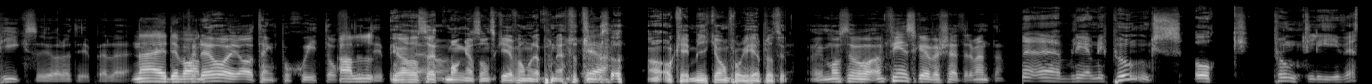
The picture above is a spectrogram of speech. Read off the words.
Peaks att göra typ? Eller? Nej, det var... För det har jag tänkt på skitofta. All- Typ, Jag har om sett många som skrev om det på nätet Ja. också. Ja, Okej, Mika har en fråga helt plötsligt. Vi måste vara en finsk översättare, vänta. Eh, blev ni punks och punklivet?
